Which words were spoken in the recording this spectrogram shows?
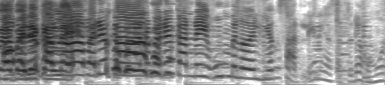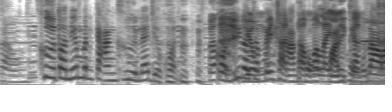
ไปไปด้วยกันแหละไปด้วยกันไปด้วยกันเลยอุ้มไปเลยเลี้ยงสัตว์เลี้ย คือตอนนี้มันกลางคืนแล้วเดี๋ยวก่อน ก่อนที่เราจะไปหายังม่ทันของทำอะไรขวัญเลยของเรา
